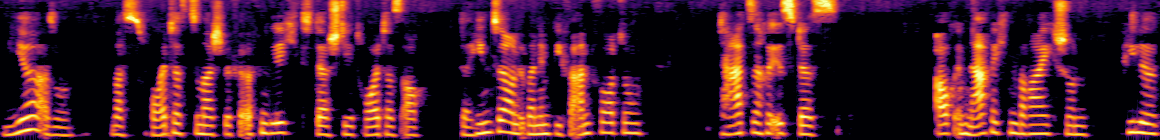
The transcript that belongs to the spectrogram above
wir, also was Reuters zum Beispiel veröffentlicht, da steht Reuters auch dahinter und übernimmt die Verantwortung. Tatsache ist, dass auch im Nachrichtenbereich schon viele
